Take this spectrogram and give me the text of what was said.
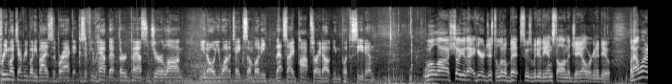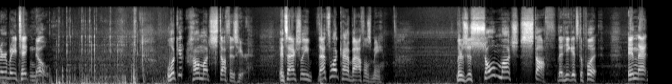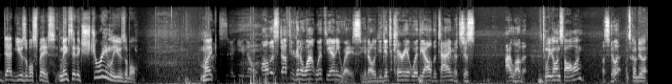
Pretty much everybody buys the bracket because if you have that third passenger along, you know, you want to take somebody, that side pops right out and you can put the seat in. We'll uh, show you that here just a little bit as soon as we do the install on the JL we're going to do. But I want everybody to take note. Look at how much stuff is here. It's actually, that's what kind of baffles me. There's just so much stuff that he gets to put in that dead usable space. It makes it extremely usable. Mike, uh, you know, all this stuff you're going to want with you anyways. You know, you get to carry it with you all the time. It's just, I love it. can we go install one? Let's do it. Let's go do it.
